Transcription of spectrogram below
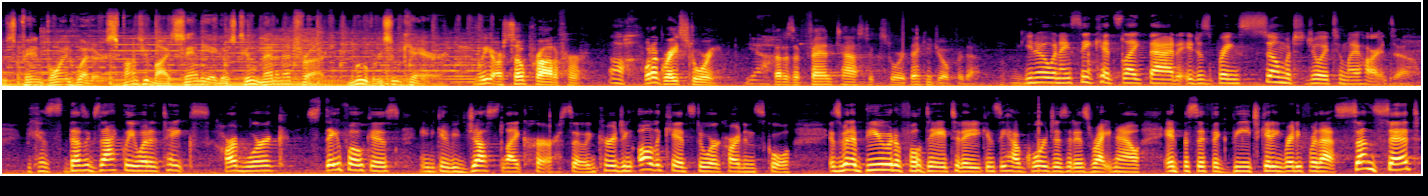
News Pinpoint Weather, sponsored by San Diego's Two Men and a Truck, movers who care. We are so proud of her. Oh. What a great story. Yeah. That is a fantastic story. Thank you, Joe, for that. You know, when I see kids like that, it just brings so much joy to my heart. Yeah. Because that's exactly what it takes hard work, stay focused, and you can be just like her. So, encouraging all the kids to work hard in school. It's been a beautiful day today. You can see how gorgeous it is right now in Pacific Beach, getting ready for that sunset.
